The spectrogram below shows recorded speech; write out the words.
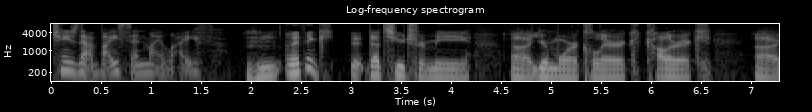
change that vice in my life? Mm-hmm. And I think that's huge for me. Uh, you're more choleric, choleric uh,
